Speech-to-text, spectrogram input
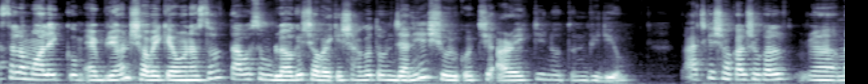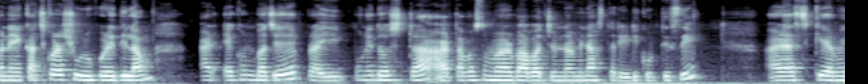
আসসালামু আলাইকুম এভরিওয়ান সবাই কেমন আছো? তাবাসুম ব্লগে সবাইকে স্বাগতম জানিয়ে শুরু করছি আরও একটি নতুন ভিডিও তো আজকে সকাল সকাল মানে কাজ করা শুরু করে দিলাম। আর এখন বাজে প্রায় পৌনে দশটা, আর তাবাসুমার বাবার জন্য আমি নাস্তা রেডি করতেছি। আর আজকে আমি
